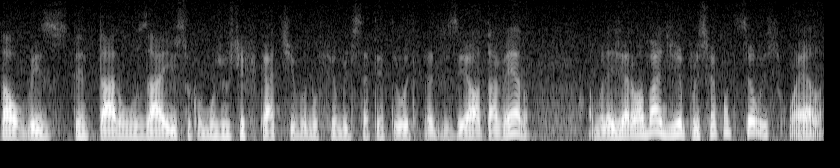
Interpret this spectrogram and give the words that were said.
talvez tentaram usar isso como justificativo no filme de 78 para dizer, ó, oh, tá vendo? A mulher já era uma vadia, por isso que aconteceu isso com ela.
